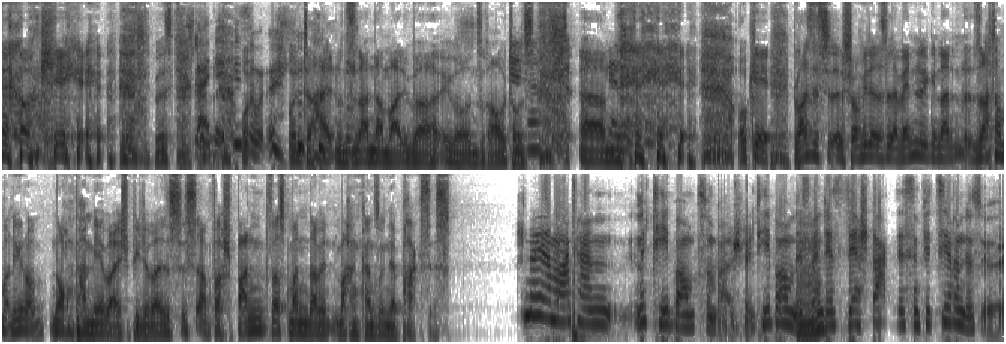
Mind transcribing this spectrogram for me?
okay. Kleine Episode. unterhalten uns ein andermal über über unsere Autos. Ja. Ähm, okay, du hast jetzt schon wieder das Lavendel genannt. Sag doch mal noch ein paar mehr Beispiele, weil es ist einfach spannend, was man damit machen kann, so in der Praxis. Naja, man kann mit Teebaum zum Beispiel. Teebaum mhm. ist ein sehr stark desinfizierendes Öl.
